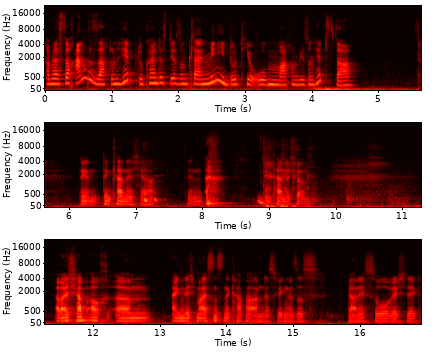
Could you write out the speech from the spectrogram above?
Aber das ist doch angesagt und hip. Du könntest dir so einen kleinen Mini-Dutt hier oben machen, wie so ein Hipster. Den, den kann ich, ja. Den, den kann ich schon. Aber ich habe auch ähm, eigentlich meistens eine Kappe an, deswegen ist es gar nicht so wichtig.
